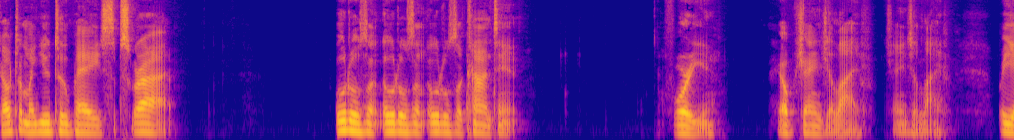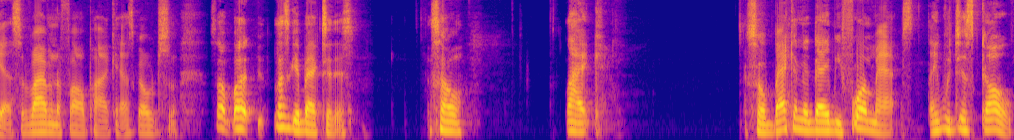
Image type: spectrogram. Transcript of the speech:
Go to my YouTube page, subscribe. Oodles and oodles and oodles of content for you. Help change your life. Change your life. But yeah, surviving the fall podcast. Go to so but let's get back to this. So like so back in the day before maps, they would just go.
